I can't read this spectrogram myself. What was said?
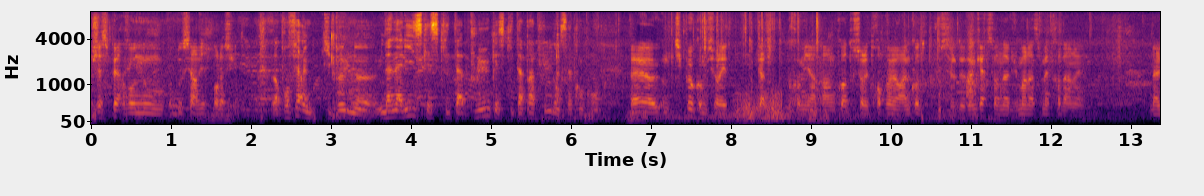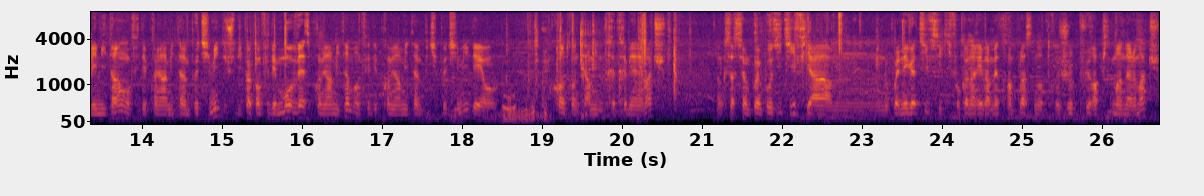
j'espère, vont nous, nous, servir pour la suite. Alors pour faire un petit peu une, analyse, qu'est-ce qui t'a plu, qu'est-ce qui t'a pas plu dans cette rencontre? Euh, Un petit peu comme sur les quatre premières rencontres, sur les trois premières rencontres, plus celle de Dunkerque, on a du mal à se mettre dans les, dans les mi-temps, on fait des premières mi-temps un peu timides. Je ne dis pas qu'on fait des mauvaises premières mi-temps, mais on fait des premières mi-temps un petit peu timides et par contre on termine très très bien les matchs. Donc ça c'est un point positif. Il y a, hum, le point négatif c'est qu'il faut qu'on arrive à mettre en place notre jeu plus rapidement dans le match.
